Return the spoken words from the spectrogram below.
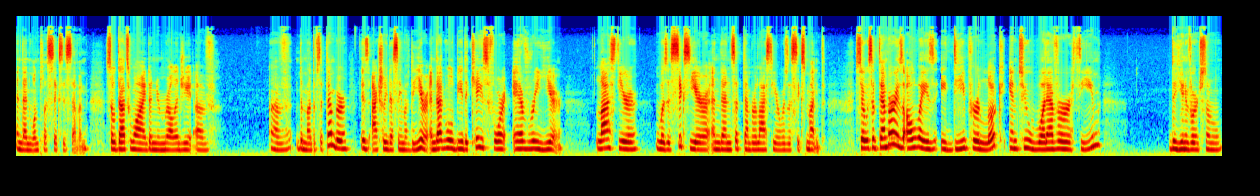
And then 1 plus 6 is 7. So that's why the numerology of of the month of September is actually the same of the year. And that will be the case for every year. Last year was a six year, and then September last year was a six month. So September is always a deeper look into whatever theme the universal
